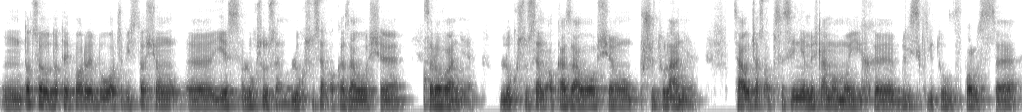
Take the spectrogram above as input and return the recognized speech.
mm, to, co do tej pory było oczywistością, jest luksusem. Luksusem okazało się sterowanie, luksusem okazało się przytulanie. Cały czas obsesyjnie myślałem o moich bliskich tu w Polsce,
